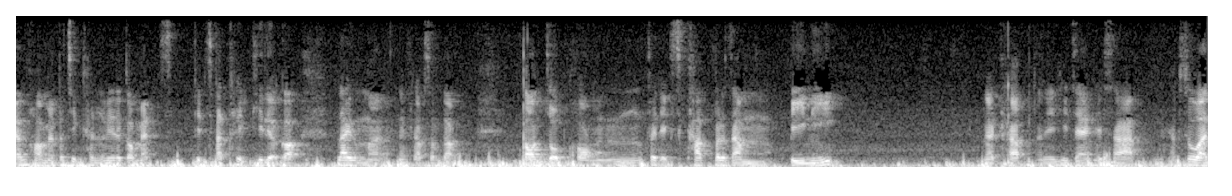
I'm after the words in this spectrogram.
อันฮาร์แมนแพทริกแคนต์เลย์แล้วก็แมตต์ฟิตซ์แพทริกที่เหลือก็ไล่ลงมานะครับสำหรับตอนจบของ FedEx Cup ประจำปีนี้นะครับอันนี้ที่แจ้งให้ทราบนะครับส่วน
